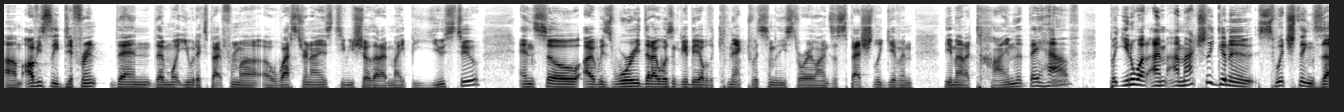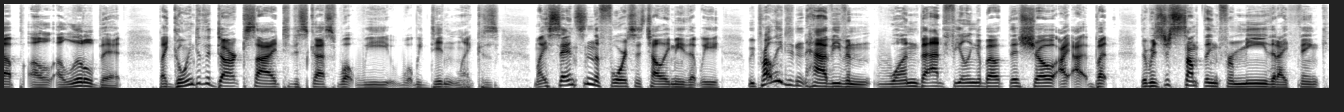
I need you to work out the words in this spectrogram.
um, obviously different than than what you would expect from a, a westernized TV show that I might be used to, and so I was worried that I wasn't going to be able to connect with some of these storylines, especially given the amount of time that they have. But you know what? I'm I'm actually going to switch things up a, a little bit by going to the dark side to discuss what we what we didn't like because my sense in the force is telling me that we we probably didn't have even one bad feeling about this show I, I but there was just something for me that I think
